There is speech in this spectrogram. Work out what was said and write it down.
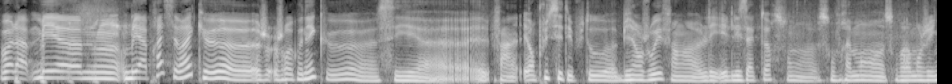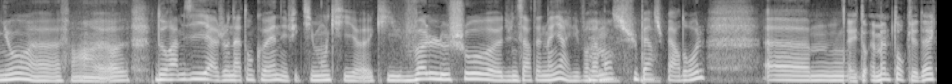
voilà, mais euh, mais après c'est vrai que euh, je, je reconnais que euh, c'est, euh, enfin, en plus c'était plutôt bien joué. Enfin, les, les acteurs sont sont vraiment sont vraiment géniaux. euh, Enfin, euh, de Ramsey à Jonathan Cohen effectivement qui euh, qui vole le show euh, d'une certaine manière. Il est vraiment Mhm. super super drôle. Euh, Et, ton- et même ton Québec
